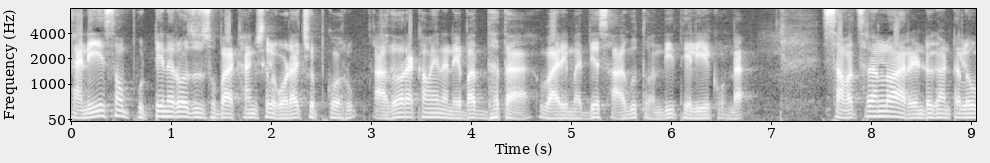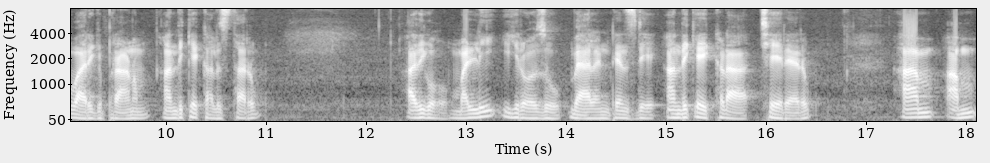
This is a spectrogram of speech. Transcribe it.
కనీసం పుట్టినరోజు శుభాకాంక్షలు కూడా చెప్పుకోరు. అదో రకమైన నిబద్ధత వారి మధ్య సాగుతోంది తెలియకుండా. సంవత్సరంలో ఆ రెండు గంటలు వారికి ప్రాణం. అందుకే కలుస్తారు. అదిగో మళ్ళీ ఈరోజు వ్యాలంటైన్స్ డే. అందుకే ఇక్కడ చేరారు. ఆమ్ అమ్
